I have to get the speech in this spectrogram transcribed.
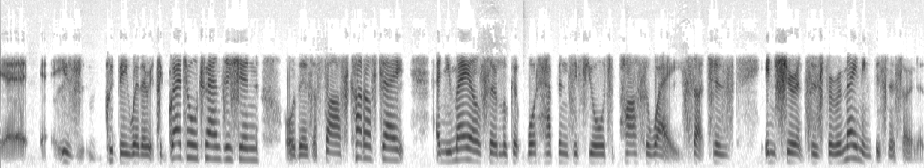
is could be whether it's a gradual transition or there's a fast cut-off date, and you may also look at what happens if you're to pass away, such as insurances for remaining business owners.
